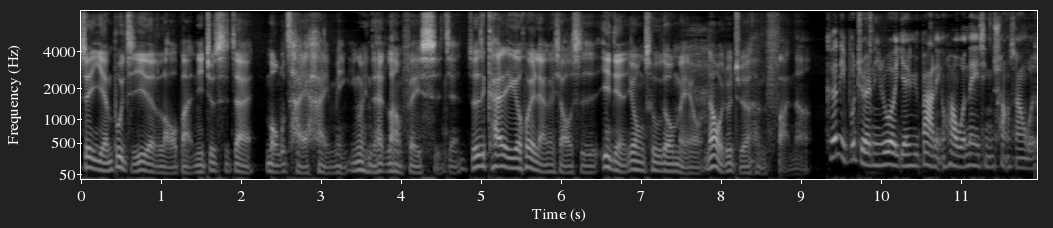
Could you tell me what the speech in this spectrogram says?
所以言不及义的老板，你就是在谋财害命，因为你在浪费时间，就是开了一个会两个小时，一点用处都没有，那我就觉得很烦啊。可是你不觉得，你如果言语霸凌的话，我内心创伤，我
